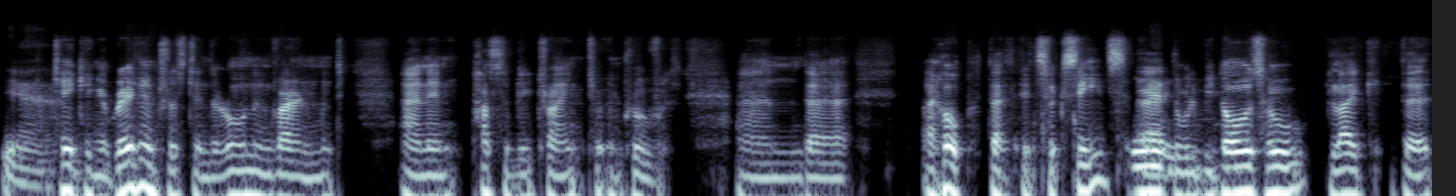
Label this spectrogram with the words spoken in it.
Yeah. taking a great interest in their own environment and in possibly trying to improve it. And uh, I hope that it succeeds. Uh, there will be those who, like the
